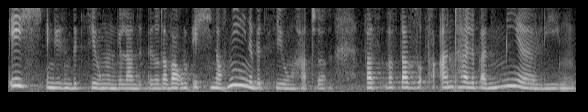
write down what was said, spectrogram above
ich in diesen Beziehungen gelandet bin oder warum ich noch nie eine Beziehung hatte, was, was da so für Anteile bei mir liegen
